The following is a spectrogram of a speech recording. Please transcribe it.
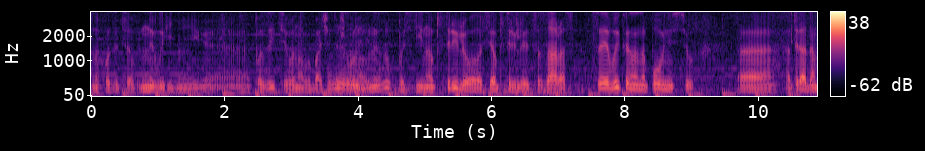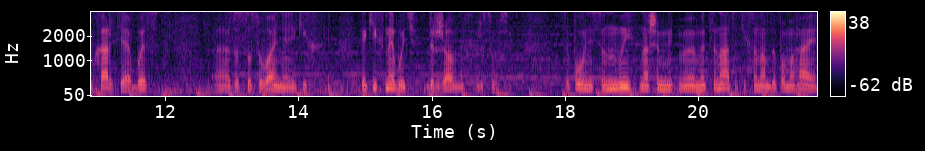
знаходиться в невигідній е, позиції. Воно ви бачите, що воно внизу постійно обстрілювалося і обстрілюється зараз. Це виконано повністю е, отрядом Хартія без е, застосування яких, яких-небудь державних ресурсів. Це повністю ми, наші е, меценати, ті, хто нам допомагає,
